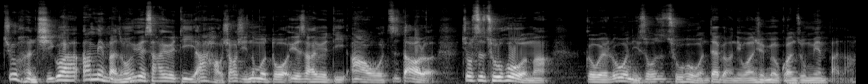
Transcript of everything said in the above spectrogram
就很奇怪啊，面板怎么越杀越低啊？好消息那么多，越杀越低啊？我知道了，就是出货文嘛。各位，如果你说是出货文，代表你完全没有关注面板啊。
